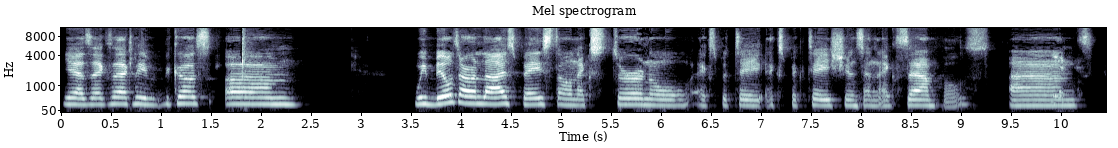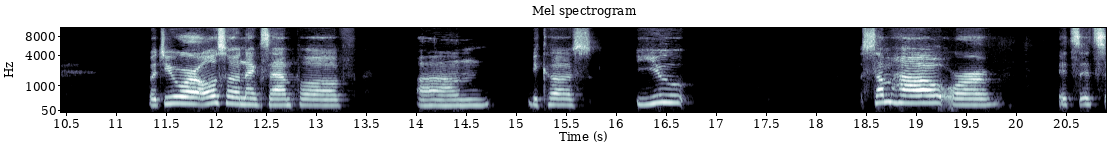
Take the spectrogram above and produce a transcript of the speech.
Yes exactly because um we build our lives based on external expecta- expectations and examples and yes. but you are also an example of um, because you somehow or it's it's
